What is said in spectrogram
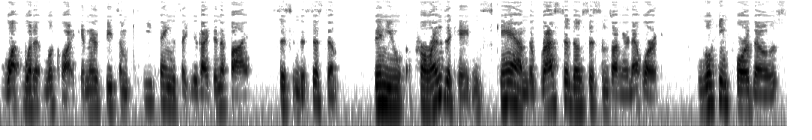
what would it look like? And there'd be some key things that you'd identify system to system. Then you forensicate and scan the rest of those systems on your network looking for those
